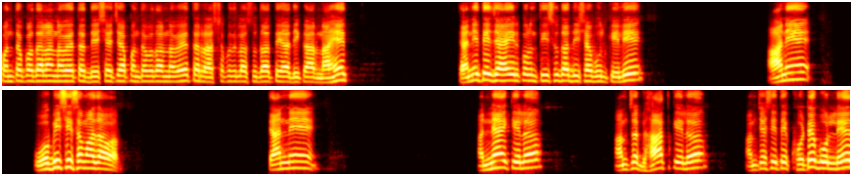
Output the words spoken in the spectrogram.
पंतप्रधानाला नव्हे तर देशाच्या पंतप्रधान नव्हे तर राष्ट्रपतीला सुद्धा ते अधिकार नाहीत. त्यांनी ते जाहीर करून ती सुद्धा दिशाभूल केली. आणि ओबीसी समाजावर त्यांनी अन्याय केलं आमचं घात केलं आमच्याशी ते खोटे बोललेत.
